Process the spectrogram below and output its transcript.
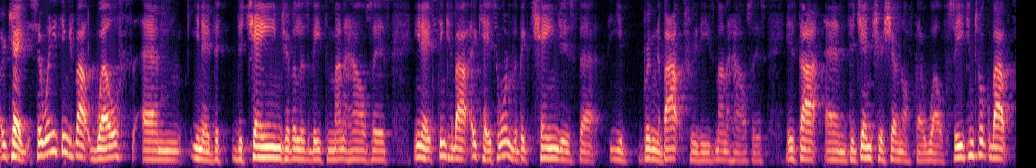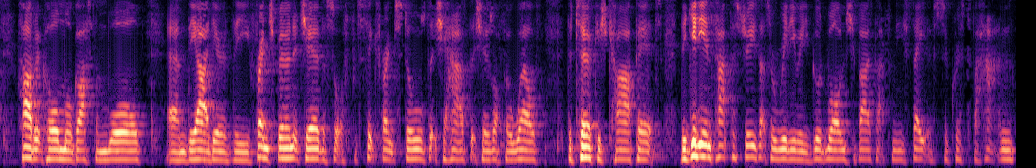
Okay, so when you think about wealth, um, you know, the, the change of Elizabethan manor houses, you know, it's thinking about, okay, so one of the big changes that you're bringing about through these manor houses is that um, the gentry are showing off their wealth. So you can talk about Hardwick Hall, more glass than wall, um, the idea of the French furniture, the sort of six French stools that she has that shows off her wealth, the Turkish carpets, the Gideon tapestries, that's a really, really good one. She buys that from the estate of Sir Christopher Hatton.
